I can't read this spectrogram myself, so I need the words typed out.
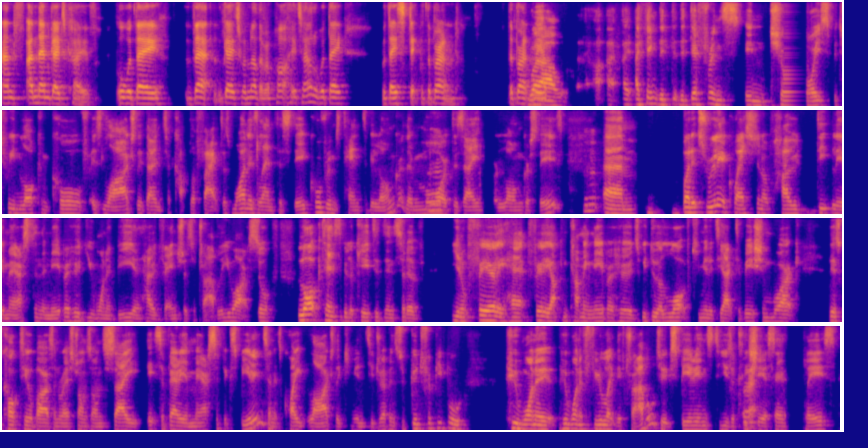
and and then go to Cove, or would they that go to another apart hotel, or would they would they stick with the brand? The brand. Wow. I, I think the, the difference in choice between Locke and Cove is largely down to a couple of factors. One is length of stay. Cove rooms tend to be longer; they're more mm-hmm. designed for longer stays. Mm-hmm. Um, but it's really a question of how deeply immersed in the neighborhood you want to be and how adventurous a traveler you are. So Locke tends to be located in sort of you know fairly hip, fairly up and coming neighborhoods. We do a lot of community activation work. There's cocktail bars and restaurants on site. It's a very immersive experience and it's quite largely community driven. So good for people who want to who want to feel like they've traveled to experience to use a cliche right. sense place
